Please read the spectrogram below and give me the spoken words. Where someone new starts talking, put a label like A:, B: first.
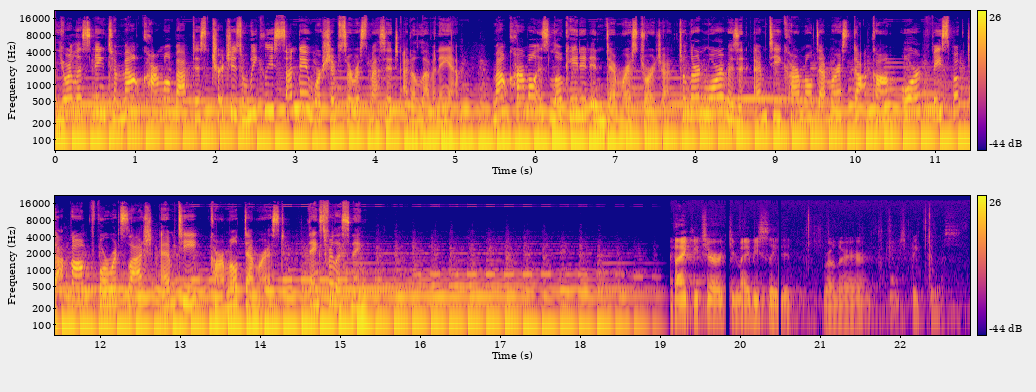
A: You're listening to Mount Carmel Baptist Church's weekly Sunday worship service message at 11 a.m. Mount Carmel is located in Demorest, Georgia. To learn more, visit mtcarmeldemorest.com or facebook.com forward slash mtcarmeldemorest. Thanks for listening.
B: Thank you, church. You may be seated. Brother Aaron, come speak to us.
